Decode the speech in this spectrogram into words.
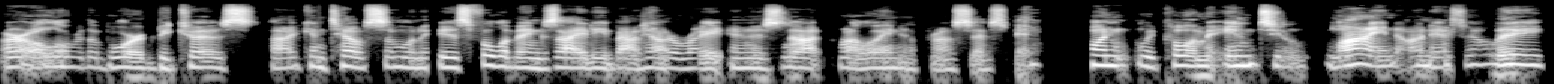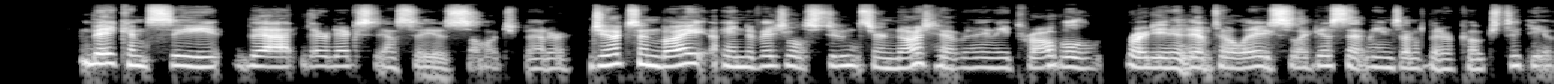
are all over the board because I can tell someone is full of anxiety about how to write and is not following the process. When we pull them into line on FLA, they can see that their next essay is so much better. Jackson, my individual students are not having any trouble writing an FLA, so I guess that means I'm a better coach to you.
